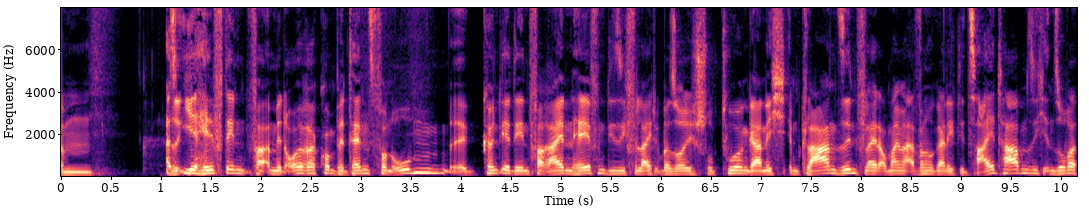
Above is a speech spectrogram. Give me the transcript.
Ähm, also ihr helft den mit eurer Kompetenz von oben, äh, könnt ihr den Vereinen helfen, die sich vielleicht über solche Strukturen gar nicht im Klaren sind, vielleicht auch manchmal einfach nur gar nicht die Zeit haben, sich in sowas.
